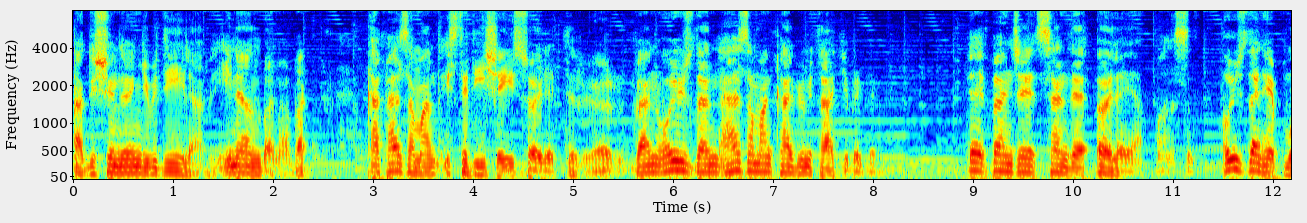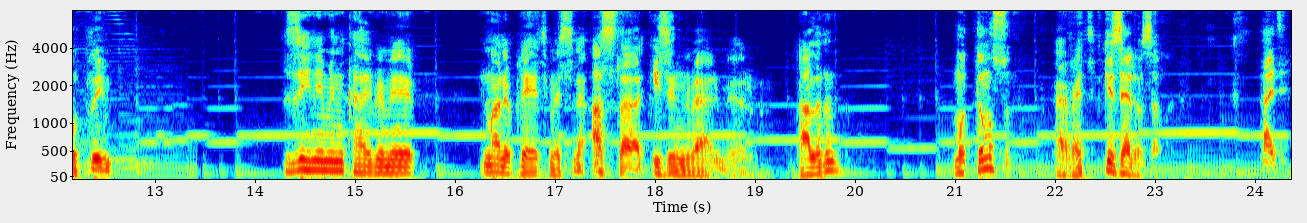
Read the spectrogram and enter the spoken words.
Ha, düşündüğün gibi değil abi. İnan bana bak. Kalp her zaman istediği şeyi söylettiriyor. Ben o yüzden her zaman kalbimi takip ederim. Ve bence sen de öyle yapmalısın. O yüzden hep mutluyum. Zihnimin kalbimi manipüle etmesine asla izin vermiyorum. Anladın mı? Mutlu musun? Evet. Güzel o zaman. Hadi.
